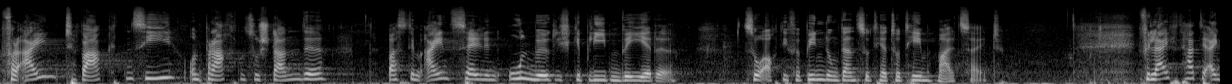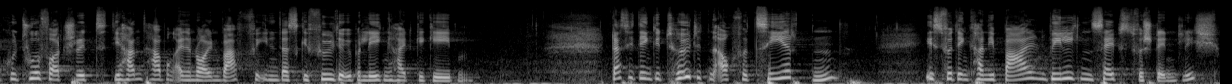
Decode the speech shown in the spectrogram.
Vereint wagten sie und brachten zustande, was dem Einzelnen unmöglich geblieben wäre. So auch die Verbindung dann zu der Totemmahlzeit. Vielleicht hatte ein Kulturfortschritt, die Handhabung einer neuen Waffe, ihnen das Gefühl der Überlegenheit gegeben. Dass sie den Getöteten auch verzehrten, ist für den Kannibalen Wilden selbstverständlich.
